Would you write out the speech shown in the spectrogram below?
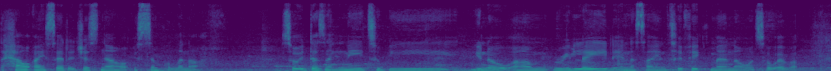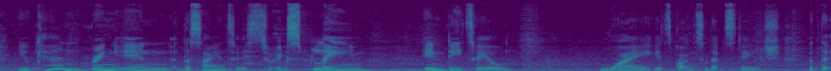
how I said it just now is simple enough. So it doesn't need to be, you know, um, relayed in a scientific manner whatsoever. You can bring in the scientists to explain in detail why it's gotten to that stage. But the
